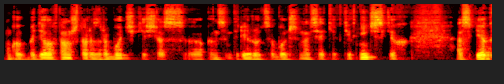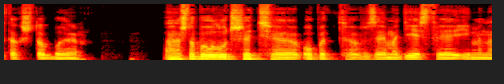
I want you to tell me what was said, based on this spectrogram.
ну, как бы дело в том, что разработчики сейчас э, концентрируются больше на всяких технических аспектах, чтобы а, чтобы улучшить э, опыт взаимодействия именно,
